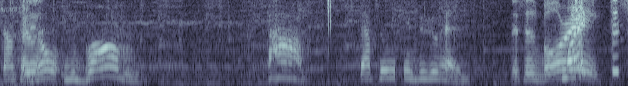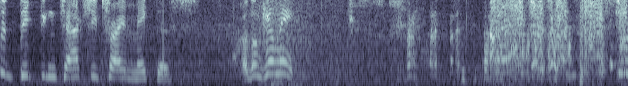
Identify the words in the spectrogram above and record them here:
Jonathan, Uh. don't. You bum. Stop! Stop being a doo-doo head. This is Why is boring. this addicting to actually try and make this? Oh, don't kill me. Past you,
